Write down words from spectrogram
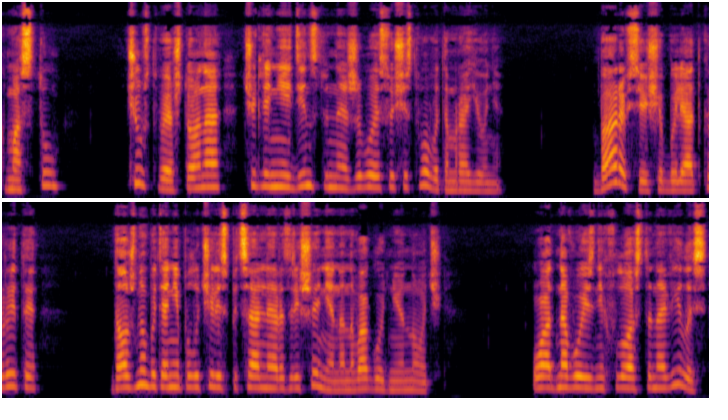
к мосту, чувствуя, что она чуть ли не единственное живое существо в этом районе. Бары все еще были открыты. Должно быть, они получили специальное разрешение на новогоднюю ночь. У одного из них Фло остановилась.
